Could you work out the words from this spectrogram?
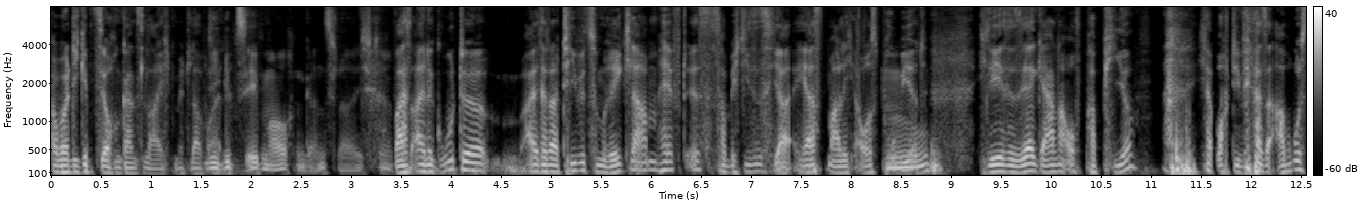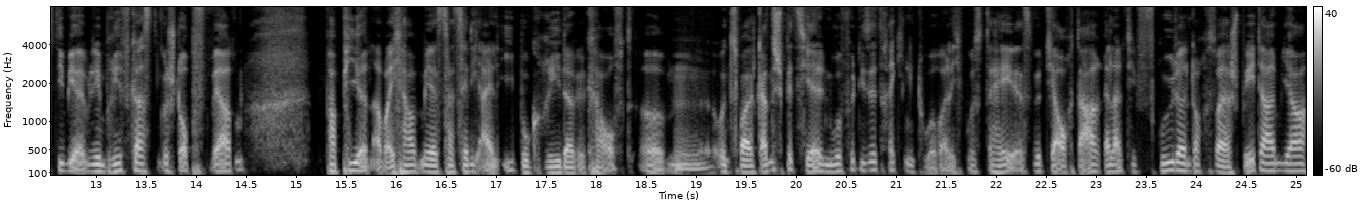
Aber die gibt's ja auch in ganz leicht mittlerweile. Die gibt's eben auch in ganz leicht. Ja. Was eine gute Alternative zum Reklamenheft ist, das habe ich dieses Jahr erstmalig ausprobiert. Mhm. Ich lese sehr gerne auf Papier. Ich habe auch diverse Abos, die mir in den Briefkasten gestopft werden. Papieren, aber ich habe mir jetzt tatsächlich einen E-Book-Reader gekauft. Ähm, mhm. Und zwar ganz speziell nur für diese Trekking-Tour, weil ich wusste, hey, es wird ja auch da relativ früh dann doch, es war ja später im Jahr,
